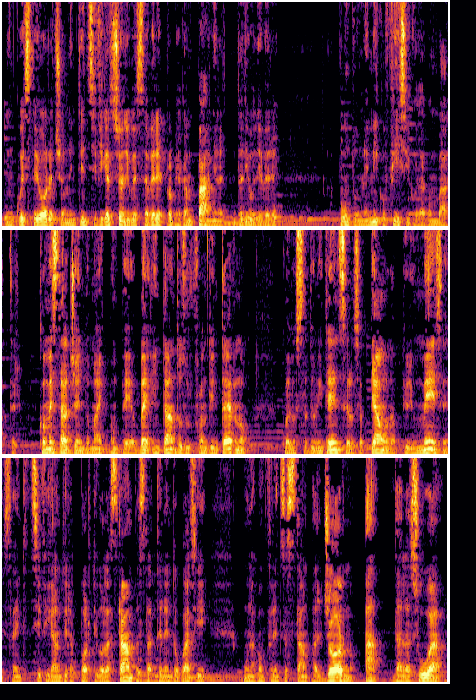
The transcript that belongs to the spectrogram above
in queste ore c'è un'intensificazione di questa vera e propria campagna nel tentativo di avere appunto un nemico fisico da combattere. Come sta agendo Mike Pompeo? Beh, intanto sul fronte interno quello statunitense lo sappiamo da più di un mese, sta intensificando i rapporti con la stampa, sta tenendo quasi una conferenza stampa al giorno, ha dalla sua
